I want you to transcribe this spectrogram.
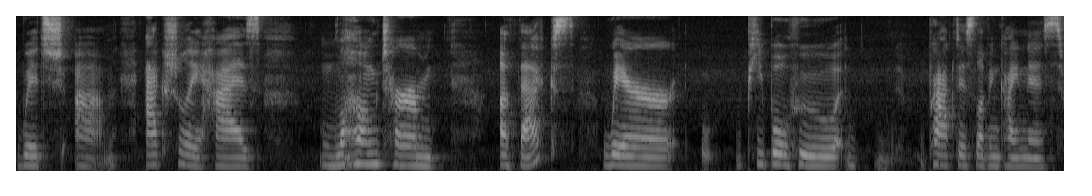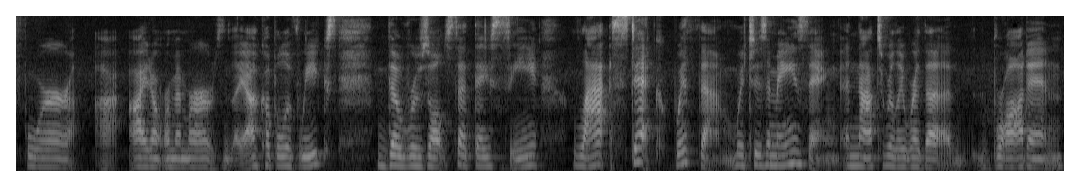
which um, actually has long term effects where people who practice loving kindness for uh, I don't remember a couple of weeks, the results that they see la- stick with them, which is amazing, and that's really where the broaden,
